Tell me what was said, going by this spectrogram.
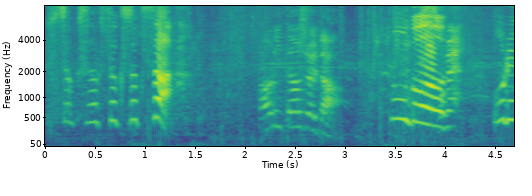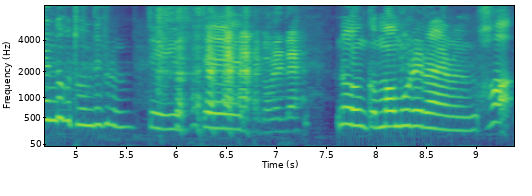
くそくそくそくそ。くそ代わりに倒しといた。なんごか俺んとこ飛んでくるって言って ごめんね。なんか守れないのは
